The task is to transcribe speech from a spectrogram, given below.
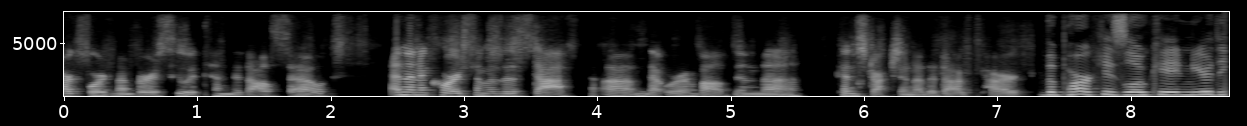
park board members who attended also. And then, of course, some of the staff um, that were involved in the construction of the dog park. The park is located near the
